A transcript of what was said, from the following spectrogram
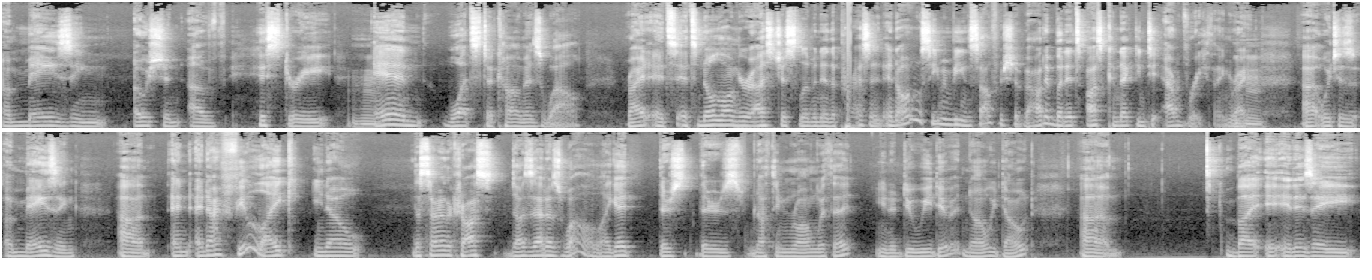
amazing ocean of history and what's to come as well. Right? It's it's no longer us just living in the present and almost even being selfish about it, but it's us connecting to everything, right? Uh, which is amazing. Um, and and I feel like you know the sign of the cross does that as well. Like it, there's there's nothing wrong with it. You know, do we do it? No, we don't. Um, but it, it is a,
